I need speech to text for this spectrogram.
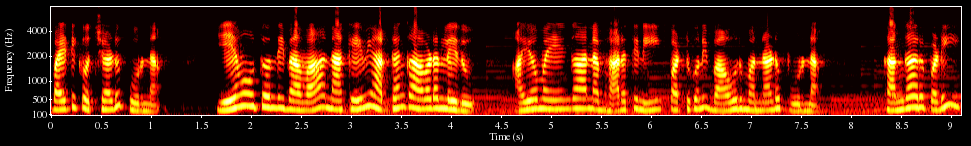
బయటికి వచ్చాడు పూర్ణ. ఏమవుతోంది బావా? నాకేమీ అర్థం కావడం లేదు. అయోమయంగా అన్న భారతిని పట్టుకుని బావురుమన్నాడు పూర్ణ. కంగారు పడి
